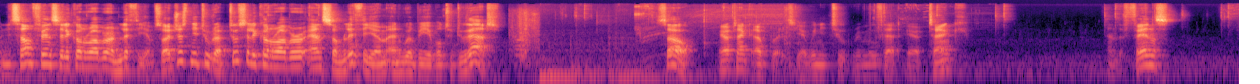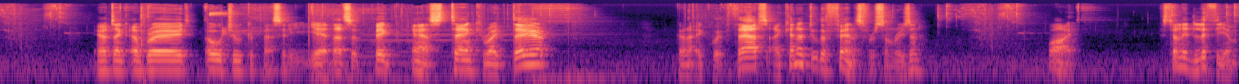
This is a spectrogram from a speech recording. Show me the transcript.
We need some silicon rubber, and lithium. So I just need to grab two silicon rubber and some lithium, and we'll be able to do that. So, air tank upgrades. Yeah, we need to remove that air tank and the fins. Air tank upgrade, O2 capacity. Yeah, that's a big ass tank right there. Gonna equip that. I cannot do the fins for some reason. Why? I still need lithium.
